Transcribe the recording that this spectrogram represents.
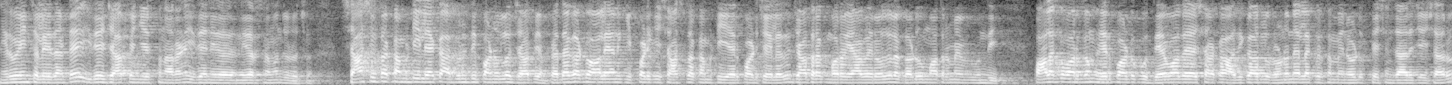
నిర్వహించలేదంటే ఇదే జాప్యం చేస్తున్నారని ఇదే నిదర్శనం అని చూడొచ్చు. శాశ్వత కమిటీ లేక అభివృద్ధి పనుల్లో జాప్యం. పెద్దగట్టు ఆలయానికి ఇప్పటికీ శాశ్వత కమిటీ ఏర్పాటు చేయలేదు. జాతరకు మరో యాభై రోజుల గడువు మాత్రమే ఉంది. పాలకవర్గం ఏర్పాటుకు దేవాదాయ శాఖ అధికారులు రెండు నెలల క్రితమే నోటిఫికేషన్ జారీ చేశారు.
